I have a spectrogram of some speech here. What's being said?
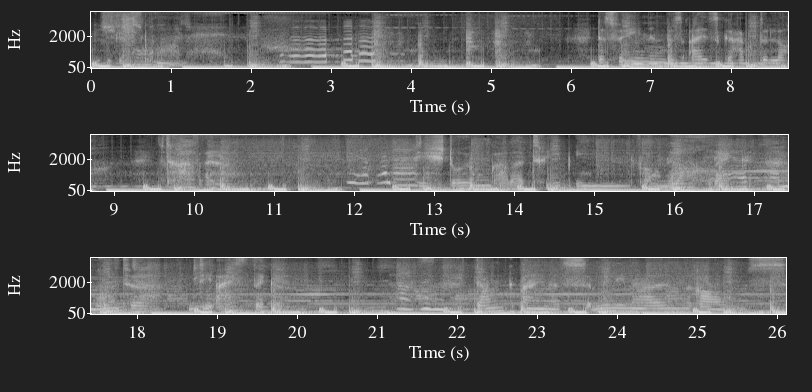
gesprungen. Das für ihn in das Eis gehackte Loch traf er. Die Strömung aber trieb ihn vom Loch weg unter die Eisdecke. Dank eines minimalen Raums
